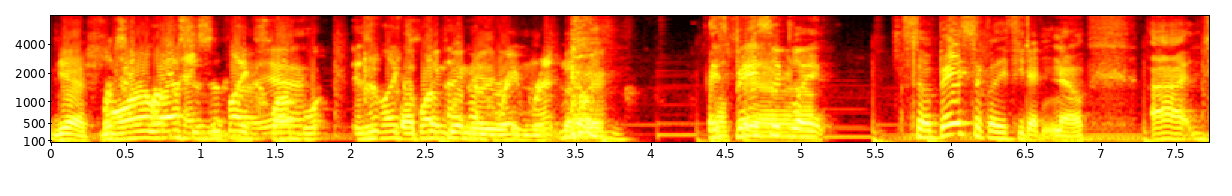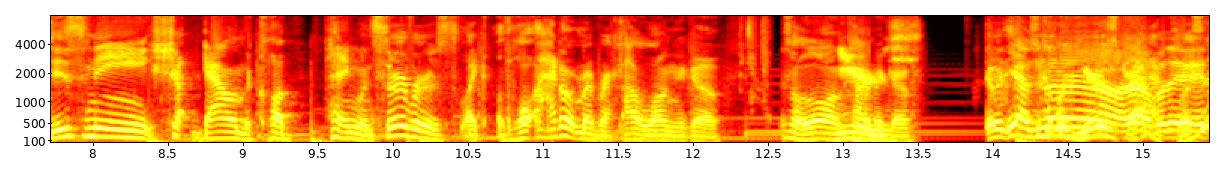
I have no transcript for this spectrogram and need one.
Yes. More or less, is it like Uh, club? Is it like Club club Penguin penguin rewritten rewritten? It's I'll basically so basically, if you didn't know, uh, Disney shut down the Club Penguin servers like a lo- I don't remember how long ago. It was a long time ago. It was, yeah, it was a couple no, no, years no, back. but was it,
